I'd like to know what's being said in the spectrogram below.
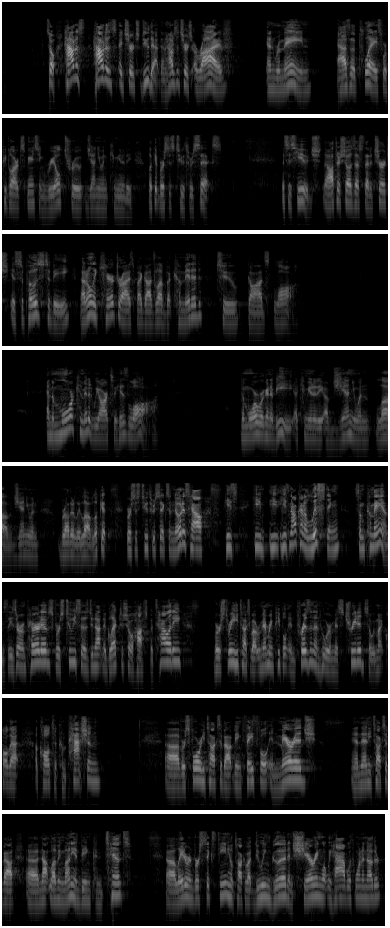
So how does, how does a church do that then? How does a church arrive and remain as a place where people are experiencing real, true, genuine community? Look at verses 2 through 6. This is huge. The author shows us that a church is supposed to be not only characterized by God's love, but committed to God's law. And the more committed we are to His law, the more we're going to be a community of genuine love, genuine brotherly love. Look at verses 2 through 6 and notice how he's, he, he, he's now kind of listing some commands. These are imperatives. Verse 2 he says, do not neglect to show hospitality. Verse 3, he talks about remembering people in prison and who are mistreated, so we might call that a call to compassion. Uh, verse 4, he talks about being faithful in marriage. And then he talks about uh, not loving money and being content. Uh, later in verse 16, he'll talk about doing good and sharing what we have with one another.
